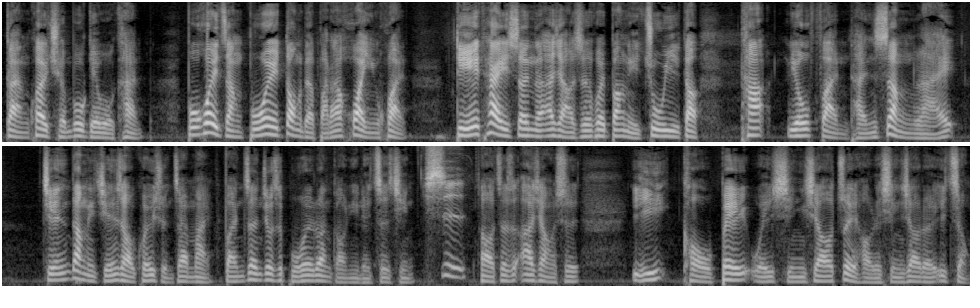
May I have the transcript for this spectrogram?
赶快全部给我看，不会涨不会动的，把它换一换。跌太深了，阿翔老师会帮你注意到它有反弹上来，减让你减少亏损再卖，反正就是不会乱搞你的资金。是，好、这是阿翔老师以口碑为行销最好的行销的一种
